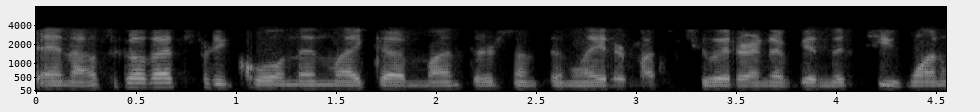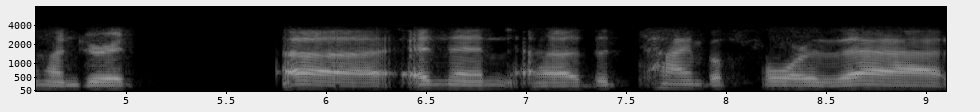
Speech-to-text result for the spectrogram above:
And I was like, oh, that's pretty cool. And then like a month or something later, month or two later, I ended up getting the T100. Uh, and then, uh, the time before that,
